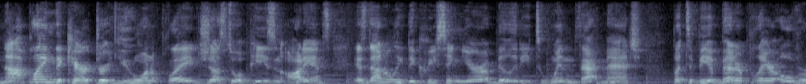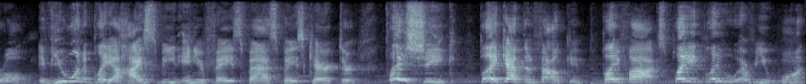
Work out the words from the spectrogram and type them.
Not playing the character you want to play just to appease an audience is not only decreasing your ability to win that match, but to be a better player overall. If you want to play a high speed, in your face, fast paced character, play Sheik, play Captain Falcon, play Fox, play, play whoever you want.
